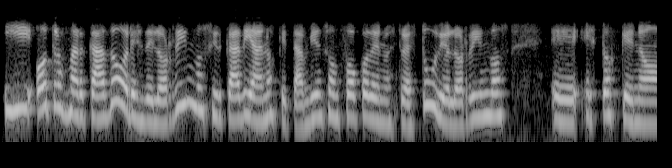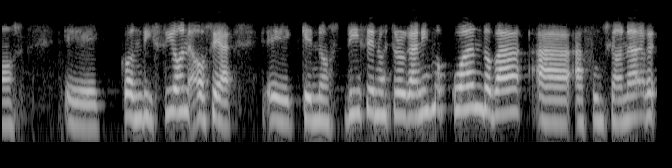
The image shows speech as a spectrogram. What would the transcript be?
y otros marcadores de los ritmos circadianos, que también son foco de nuestro estudio, los ritmos eh, estos que nos eh, condiciona, o sea, eh, que nos dice nuestro organismo cuándo va a, funcionar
